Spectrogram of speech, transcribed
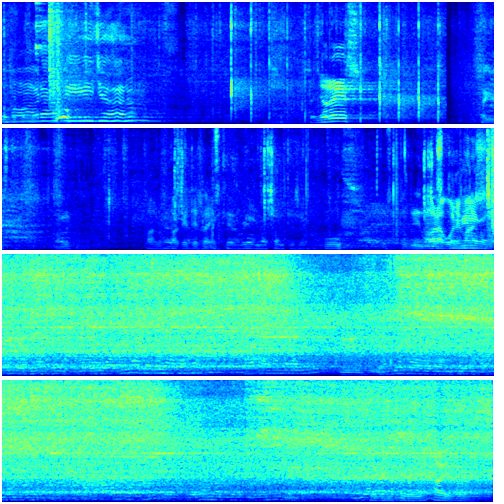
Maravilla. Señores. Ahí está. Vale. Ah, los paquetes ahí. Hostia, vienen más antes, eh. Uf, esto viene Ahora huele más. más. Ahí, ahora.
